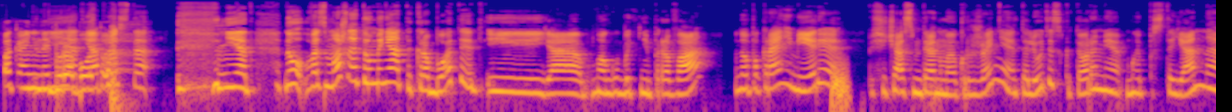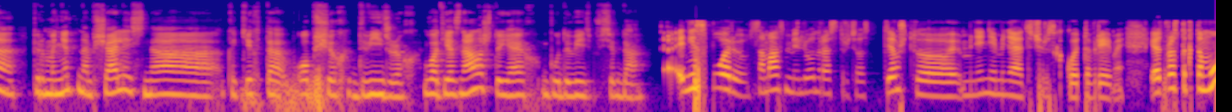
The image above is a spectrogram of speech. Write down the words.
Пока не найду работу. я просто... Нет, ну, возможно, это у меня так работает, и я могу быть не права, но, по крайней мере, сейчас, смотря на мое окружение, это люди, с которыми мы постоянно, перманентно общались на каких-то общих движах. Вот, я знала, что я их буду видеть всегда. Э, не спорю, сама миллион раз встречалась с тем, что мнение меняется через какое-то время. И это просто к тому,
